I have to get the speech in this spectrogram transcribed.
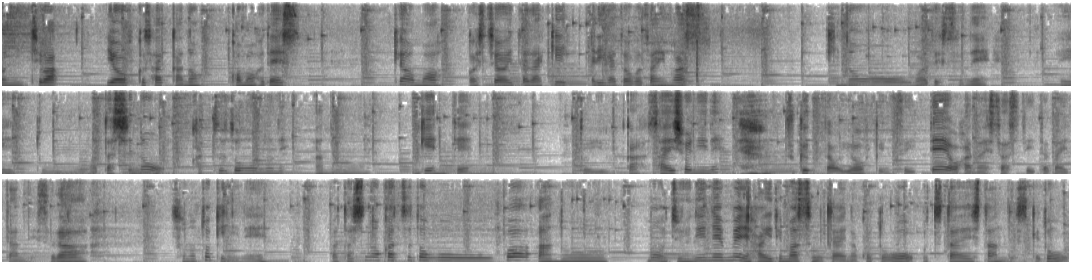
こんにちは。洋服作家のコモフです。今日もご視聴いただきありがとうございます。昨日はですねえーと、私の活動のねあの原点というか最初にね 作ったお洋服についてお話しさせていただいたんですがその時にね私の活動はあのもう12年目に入りますみたいなことをお伝えしたんですけど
